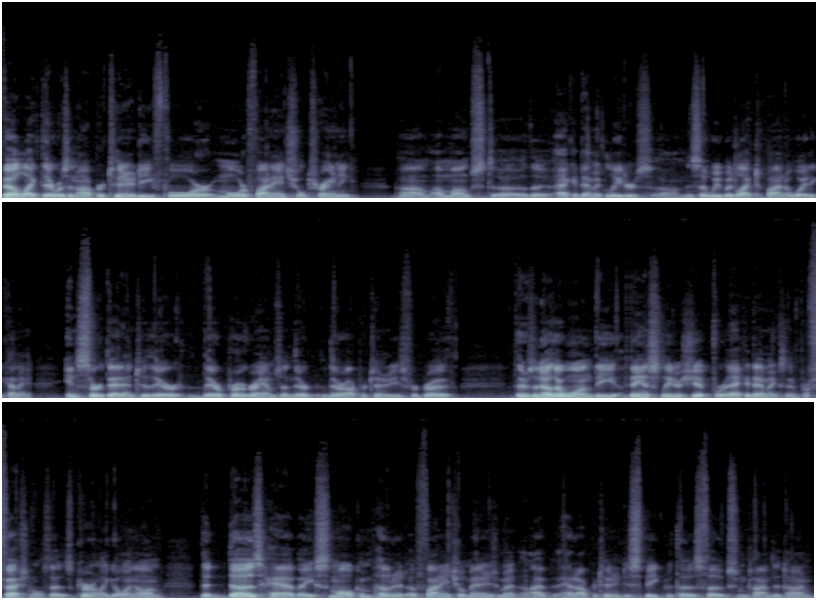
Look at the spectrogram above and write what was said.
felt like there was an opportunity for more financial training um, amongst uh, the academic leaders. Um, and so we would like to find a way to kind of insert that into their their programs and their their opportunities for growth. There's another one, the Advanced Leadership for Academics and Professionals, that is currently going on that does have a small component of financial management. I've had opportunity to speak with those folks from time to time.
